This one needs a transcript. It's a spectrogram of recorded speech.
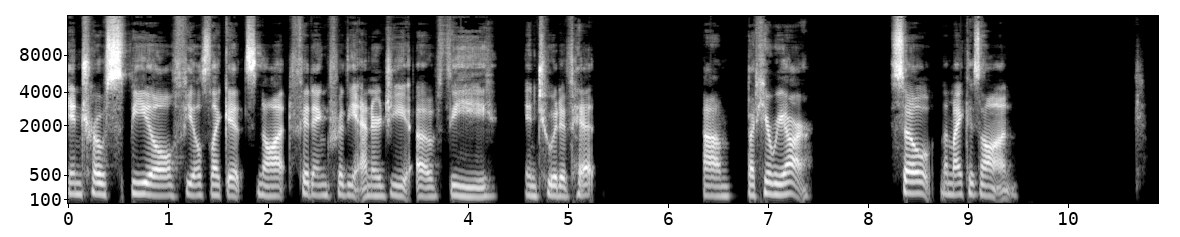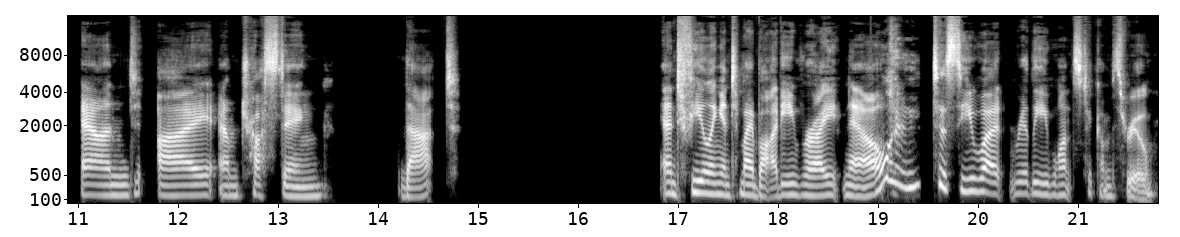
intro spiel feels like it's not fitting for the energy of the intuitive hit. Um, but here we are. So the mic is on. And I am trusting that and feeling into my body right now to see what really wants to come through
